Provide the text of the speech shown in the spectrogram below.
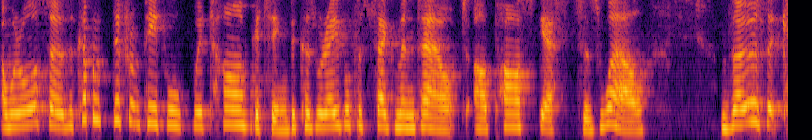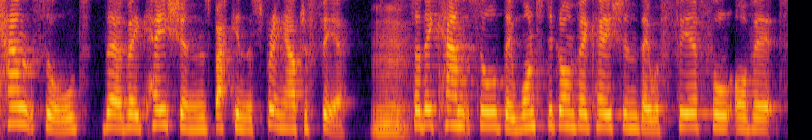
And we're also, there's a couple of different people we're targeting because we're able to segment out our past guests as well. Those that cancelled their vacations back in the spring out of fear. Mm. So they cancelled, they wanted to go on vacation, they were fearful of it.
